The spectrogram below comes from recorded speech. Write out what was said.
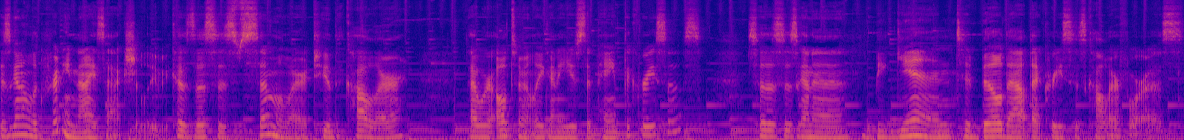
is gonna look pretty nice actually because this is similar to the color that we're ultimately gonna use to paint the creases. So this is gonna begin to build out that creases color for us.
